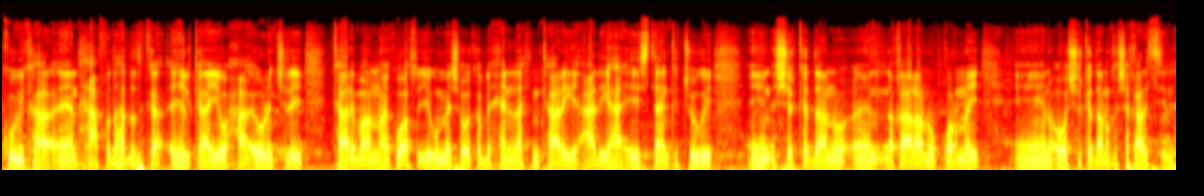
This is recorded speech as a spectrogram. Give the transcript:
kuwii xaafadaha dadka ehelka iyo waxa oran jiray kaari baanu nahay kuwaas iyagu meesha way ka baxeen laakiin kaarigii caadiga ahaa ee istaanka joogay shirkadaanu dhaqaalaanu qornay oo shirkadaanu ka shaqaalaysiinay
